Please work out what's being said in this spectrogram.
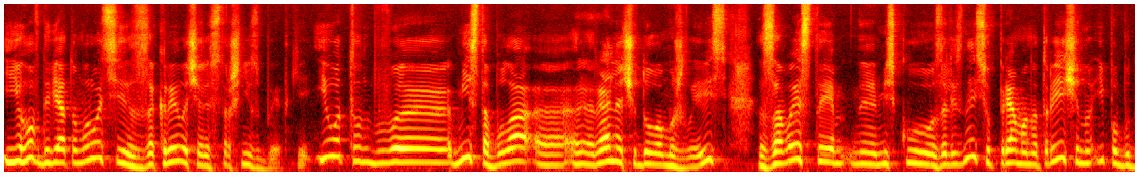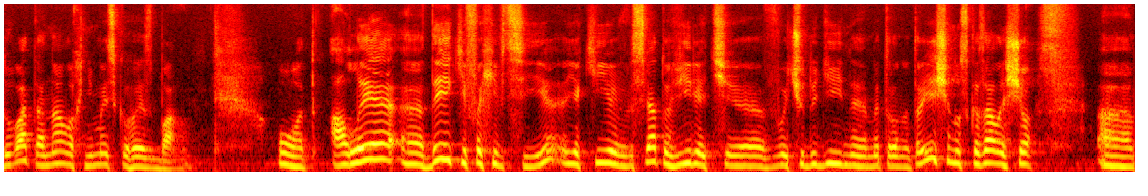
І його в 2009 році закрили через страшні збитки. І от в е, міста була е, реально чудова можливість завести е, міську залізницю прямо на Троєщину і побудувати аналог німецького С-бану. От, але е, деякі фахівці, які свято вірять е, в чудодійне метро на Троєщину, сказали, що е,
